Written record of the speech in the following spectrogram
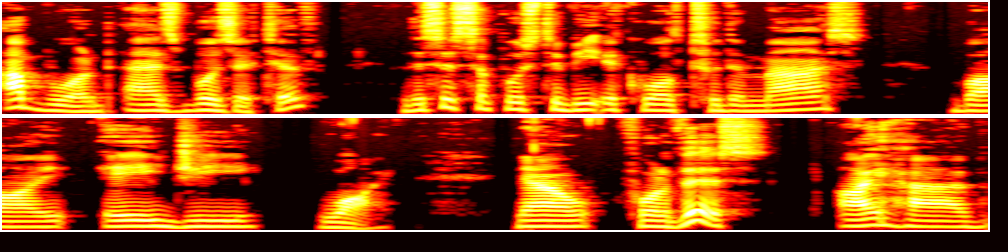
upward as positive. This is supposed to be equal to the mass by AGY. Now, for this, I have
